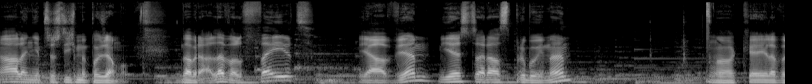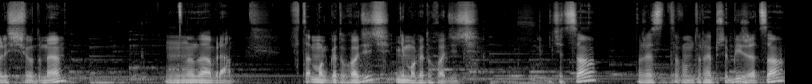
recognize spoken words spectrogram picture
ale nie przeszliśmy poziomu. Dobra, level failed. Ja wiem, jeszcze raz spróbujmy. Okej, level siódmy. No dobra. Mogę tu chodzić? Nie mogę tu chodzić. Wiecie co? Może to wam trochę przybliżę, co?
